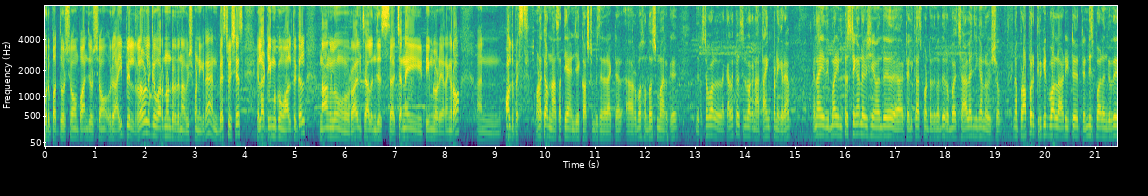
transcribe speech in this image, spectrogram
ஒரு பத்து வருஷம் பாஞ்சு வருஷம் ஒரு ஐபிஎல் லெவலுக்கு வரணுன்றது நான் விஷ் பண்ணிக்கிறேன். அண்ட் பெஸ்ட் விஷஸ் எல்லா டீமுக்கும் வாழ்த்துக்கள். நாங்களும் ராயல் சேலஞ்சர்ஸ் சென்னை டீம்லோட இறங்குறோம். அண்ட் ஆல் தி பெஸ்ட் வணக்கம் நான் Sathya Anjay costume designer actor ரொம்ப சந்தோஷமாக இருக்குது ஃபர்ஸ்ட் ஆஃப் ஆல் கலக்கல் சினிமாக்கு நான் தேங்க் பண்ணிக்கிறேன். ஏன்னா இது மாதிரி இன்ட்ரெஸ்டிங்கான விஷயம் வந்து டெலிகாஸ்ட் பண்ணுறதுக்கு வந்து ரொம்ப சேலஞ்சிங்கான ஒரு விஷயம். நான் ப்ராப்பர் கிரிக்கெட் பால் ஆடிட்டு டென்னிஸ் பாலுங்கிறது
